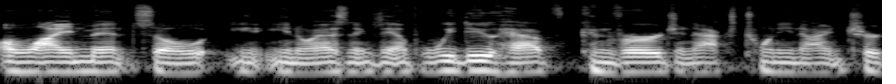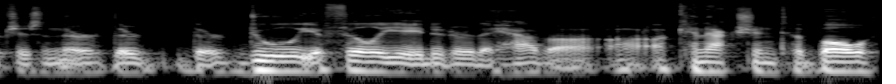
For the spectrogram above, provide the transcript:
alignment. So, you, you know, as an example, we do have Converge and Acts 29 churches, and they're, they're, they're duly affiliated or they have a, a connection to both.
